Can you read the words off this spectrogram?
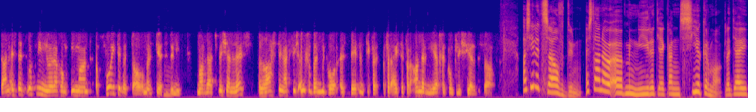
Dan is dit ook nie nodig om iemand 'n fooi te betaal om dit te doen nie maar dat spesialis belastingadvies ingebind moet word is definitief 'n vereiste vir ander meer gekompliseerde saak. As jy dit self doen, is daar nou 'n manier dat jy kan seker maak dat jy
